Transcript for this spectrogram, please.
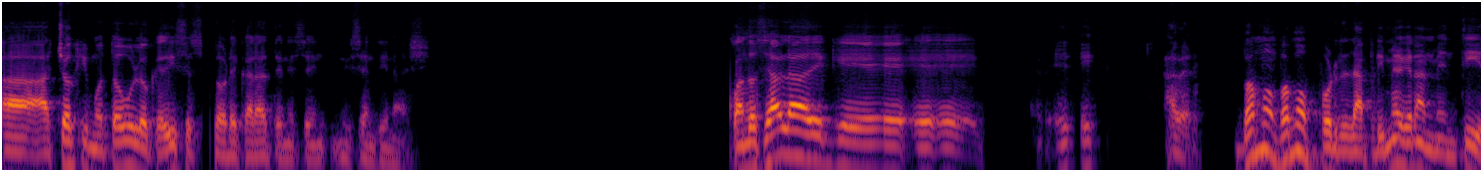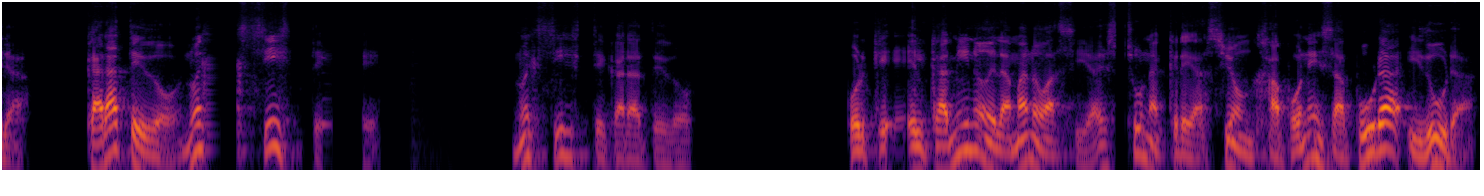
a, a, Choki Motobu lo que dice sobre karate Nisenti Nashi. Cuando se habla de que... Eh, eh, eh, a ver, vamos, vamos por la primera gran mentira. Karate Do no existe. No existe Karate Do. Porque el camino de la mano vacía es una creación japonesa pura y dura.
